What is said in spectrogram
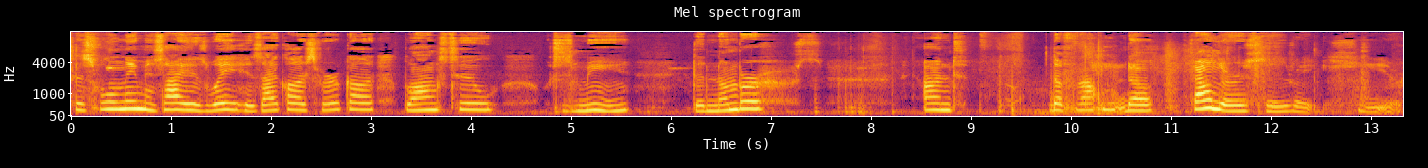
his full name, his height, his weight, his eye color, his fur color belongs to, which is me, the numbers, and the found, the founders is right here.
